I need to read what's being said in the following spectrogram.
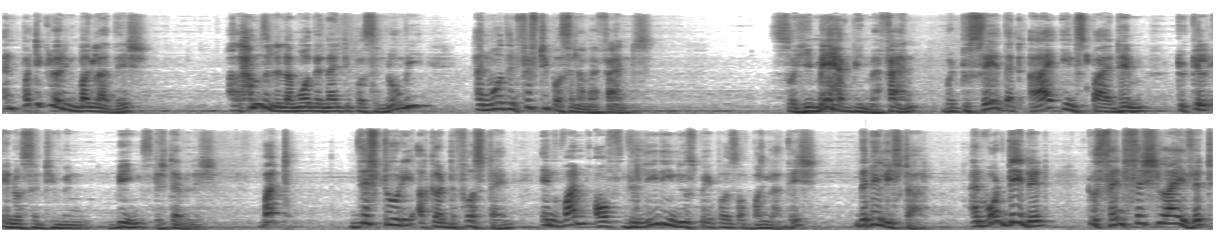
And particularly in Bangladesh, Alhamdulillah, more than 90% know me and more than 50% are my fans. So he may have been my fan, but to say that I inspired him to kill innocent human beings is devilish. But this story occurred the first time in one of the leading newspapers of Bangladesh, the Daily Star. And what they did to sensationalize it,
